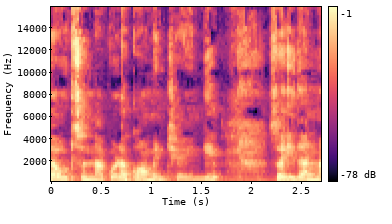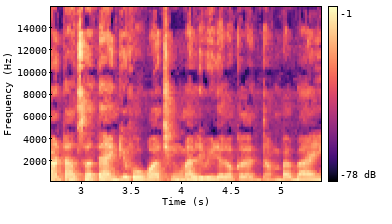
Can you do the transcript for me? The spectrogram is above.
డౌట్స్ ఉన్నా కూడా కామెంట్ చేయండి. సో ఇదనమాట so thank you for watching. మళ్ళీ వీడియోలో కలుద్దాం. బాయ్.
